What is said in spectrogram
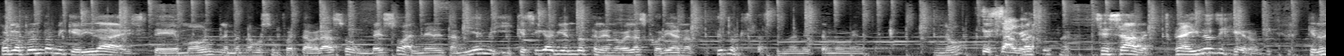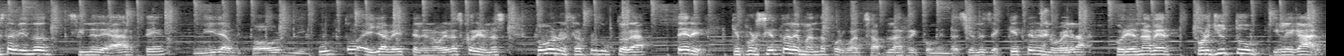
Por lo pronto, mi querida este, Mon, le mandamos un fuerte abrazo, un beso al nene también y que siga viendo telenovelas coreanas, porque es lo que está haciendo en este momento. ¿no? Se sabe. Se sabe. Por ahí nos dijeron que no está viendo cine de arte, ni de autor, ni culto. Ella ve telenovelas coreanas como nuestra productora Tere, que por cierto le manda por WhatsApp las recomendaciones de qué telenovela coreana ver por YouTube, ilegal.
